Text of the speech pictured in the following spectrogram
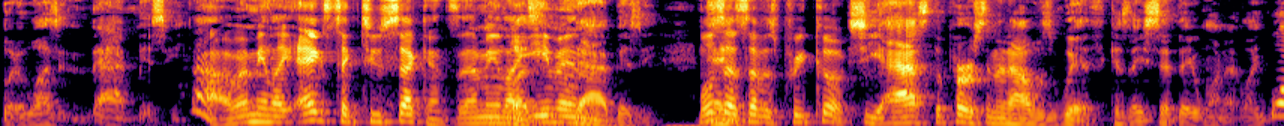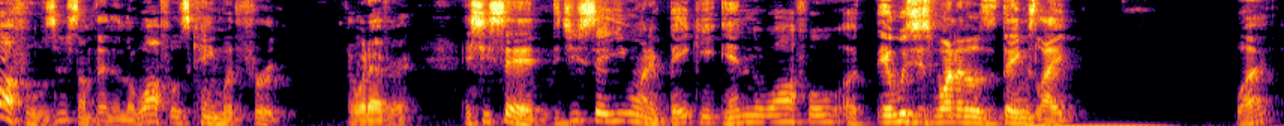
but it wasn't that busy. No, I mean, like eggs take two seconds. I mean, It like wasn't even that busy. Most And of that stuff is pre-cooked. She asked the person that I was with because they said they wanted like waffles or something, and the waffles came with fruit or whatever. And she said, "Did you say you wanted bacon in the waffle?" Uh, it was just one of those things like, "What?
